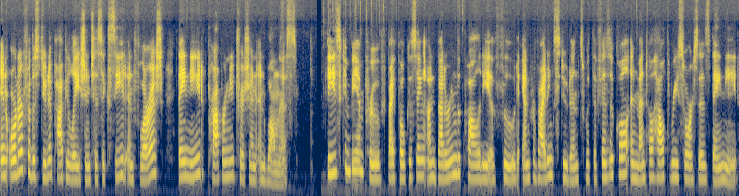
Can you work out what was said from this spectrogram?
In order for the student population to succeed and flourish, they need proper nutrition and wellness. These can be improved by focusing on bettering the quality of food and providing students with the physical and mental health resources they need.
